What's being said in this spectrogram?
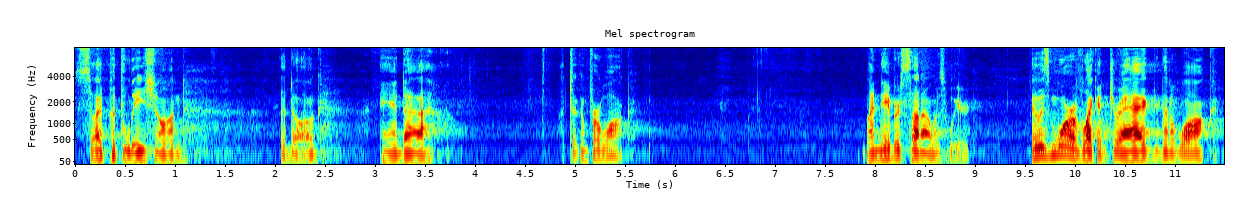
So I put the leash on the dog and uh, I took him for a walk. My neighbors thought I was weird. It was more of like a drag than a walk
